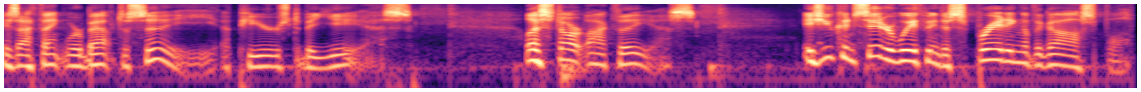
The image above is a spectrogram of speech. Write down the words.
as I think we're about to see, appears to be yes. Let's start like this. As you consider with me the spreading of the gospel,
